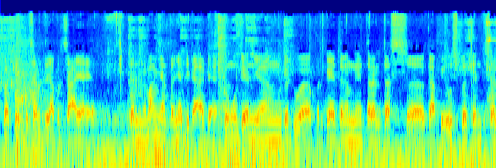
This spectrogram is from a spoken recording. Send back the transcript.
bagian besar tidak percaya ya, dan memang nyatanya tidak ada. Kemudian yang kedua berkaitan dengan netralitas eh, KPU sebagian besar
